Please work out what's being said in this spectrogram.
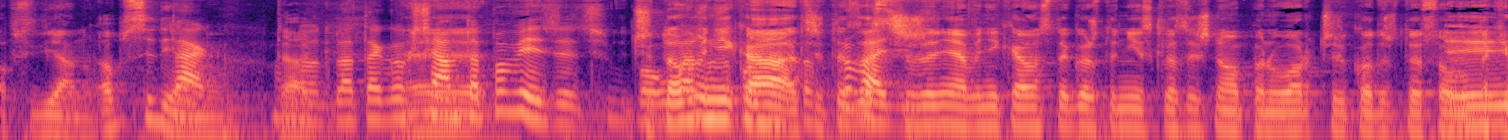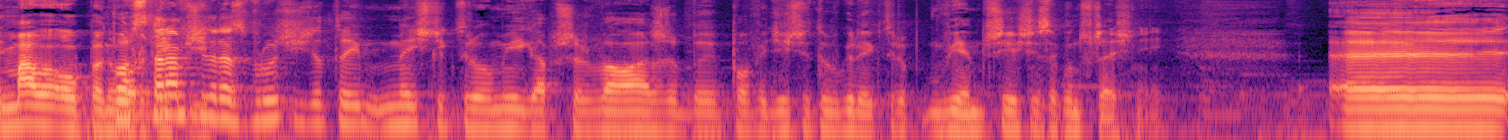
Obsidianu. Tak, Obsydianu, No, tak. dlatego chciałam to E, powiedzieć. Bo Czy to wynika, to czy te wprowadzić. zastrzeżenia wynikają z tego, że to nie jest klasyczny open world, tylko że to są Yy, takie małe open world. Postaram się teraz wrócić do tej myśli, którą Miga przerwała, żeby powiedzieć tytuł gry, który mówiłem 30 sekund wcześniej. Eee,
